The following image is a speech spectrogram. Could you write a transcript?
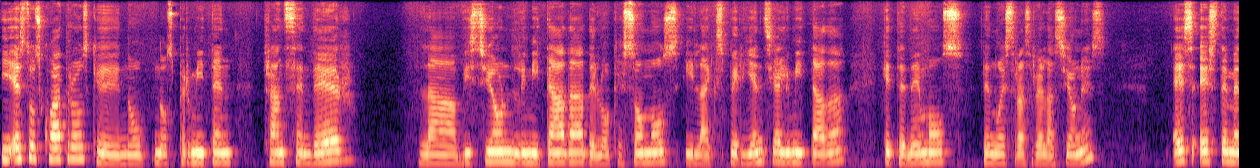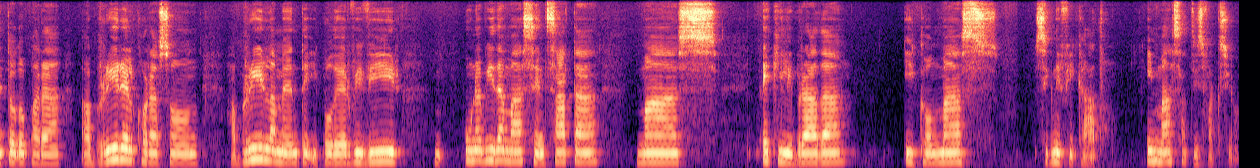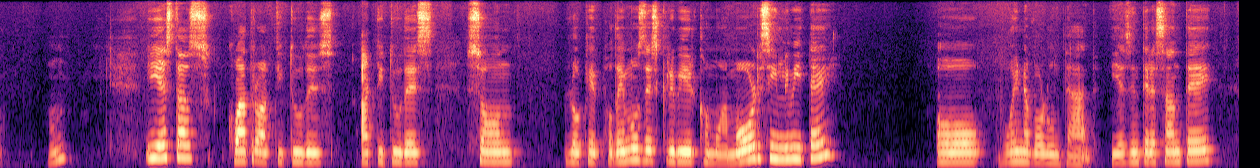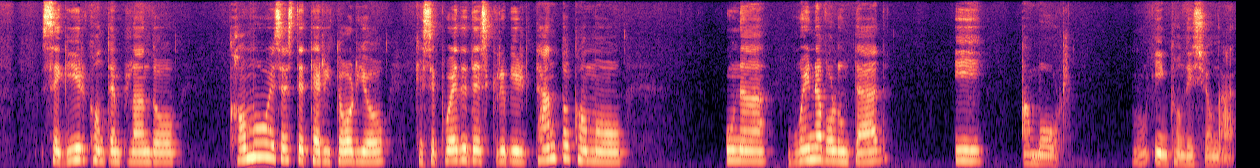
Y estos cuatro que no, nos permiten trascender la visión limitada de lo que somos y la experiencia limitada que tenemos de nuestras relaciones, es este método para abrir el corazón, abrir la mente y poder vivir una vida más sensata, más equilibrada y con más significado y más satisfacción. Y estas cuatro actitudes, actitudes son lo que podemos describir como amor sin límite o buena voluntad. Y es interesante seguir contemplando cómo es este territorio que se puede describir tanto como una buena voluntad y amor incondicional.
